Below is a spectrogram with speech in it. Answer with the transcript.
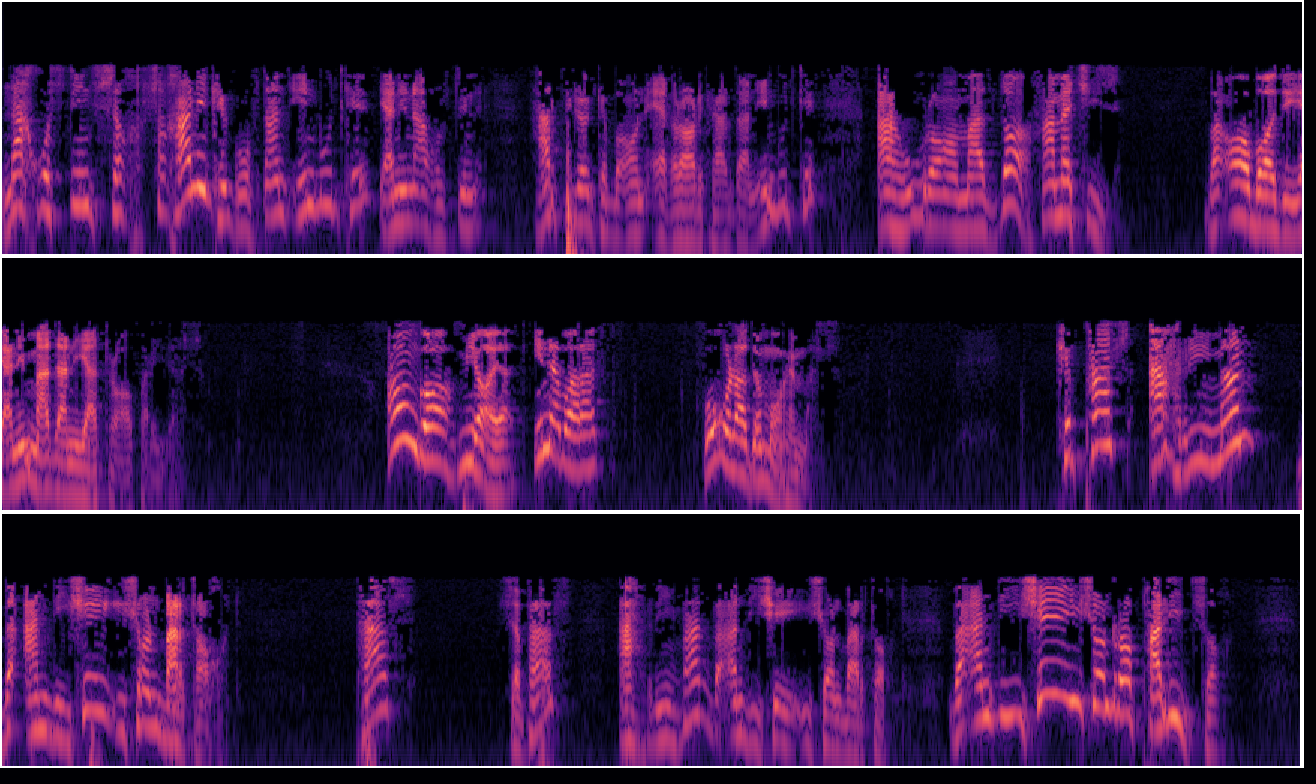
نخستین سخنی که گفتند این بود که یعنی نخستین حرفی را که به آن اقرار کردن این بود که اهورامزدا همه چیز و آبادی یعنی مدنیت را آفریده است. آنگاه می آید این عبارت فوقالعاده مهم است که پس اهریمن به اندیشه ایشان برتاخت. پس سپس اهریمن به اندیشه ایشان برتاخت. و اندیشه ایشان را پلید ساخت.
